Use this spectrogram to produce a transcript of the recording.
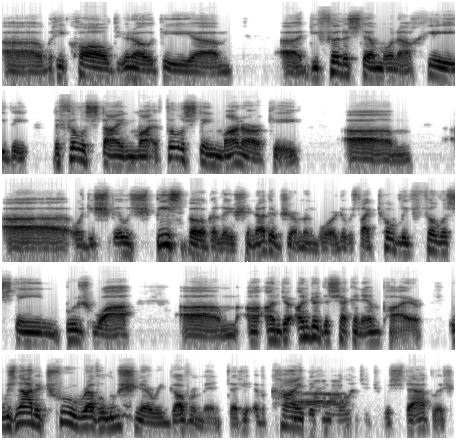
uh, what he called, you know, the um, uh, die Philistine monarchie, the the Philistine Philistine monarchy. Um, uh, or the, it was Spießbürgerlich, another German word. It was like totally Philistine bourgeois um, uh, under under the Second Empire. It was not a true revolutionary government that he, of a kind that he ah. wanted to establish.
